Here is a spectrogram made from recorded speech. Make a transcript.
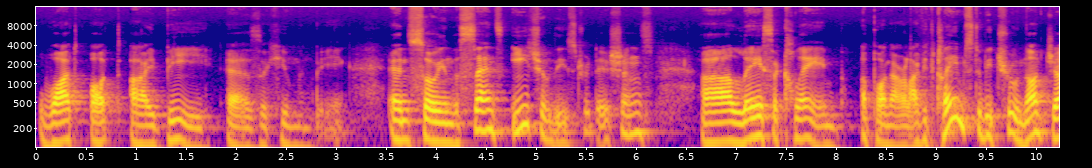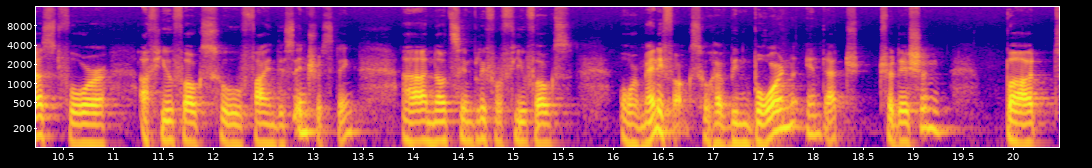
What ought I be as a human being? And so, in the sense, each of these traditions uh, lays a claim upon our life. It claims to be true not just for a few folks who find this interesting, uh, not simply for few folks or many folks who have been born in that tr- tradition, but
